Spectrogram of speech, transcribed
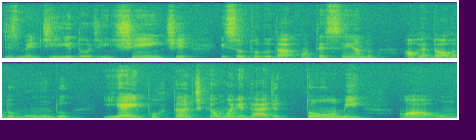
desmedida ou de enchente, isso tudo está acontecendo ao redor do mundo e é importante que a humanidade tome um,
